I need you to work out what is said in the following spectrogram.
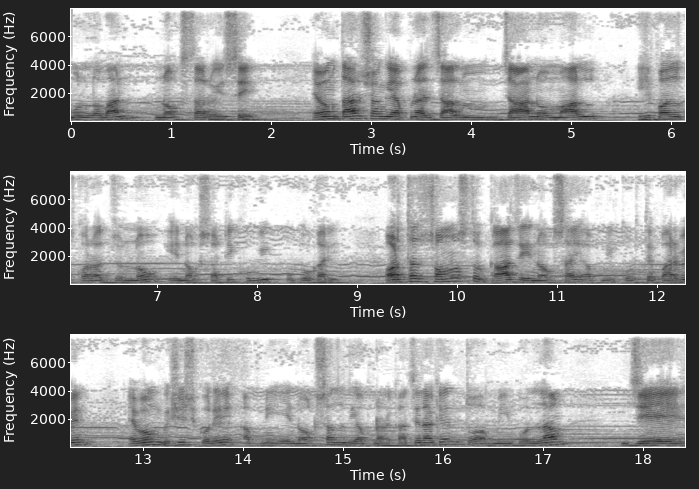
মূল্যবান নকশা রয়েছে। এবং তার সঙ্গে আপনার জাল যান ও মাল হেফাজত করার জন্য এই নকশাটি খুবই উপকারী। অর্থাৎ সমস্ত কাজ এই নকশায় আপনি করতে পারবেন এবং বিশেষ করে আপনি এই নকশা যদি আপনার কাছে রাখেন, তো আমি বললাম যে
